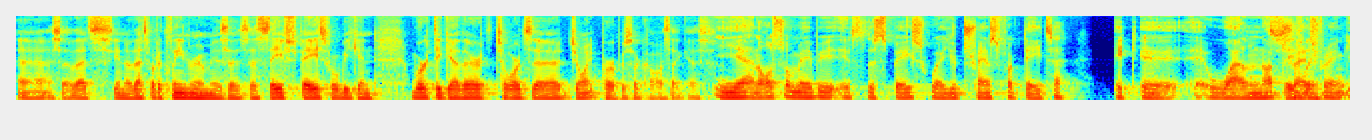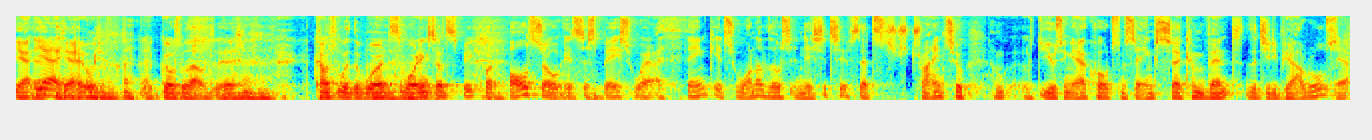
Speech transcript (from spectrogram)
Uh, so that's you know that's what a clean room is. It's a safe space where we can work together towards a joint purpose or cause, I guess. Yeah, and also maybe it's the space where you transfer data. uh, while not Safely. transferring, yeah, yeah, yeah, yeah. goes without uh, comes with the words wording, so to speak. But also, it's a space where I think it's one of those initiatives that's trying to. I'm using air quotes and saying circumvent the GDPR rules. Yeah.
